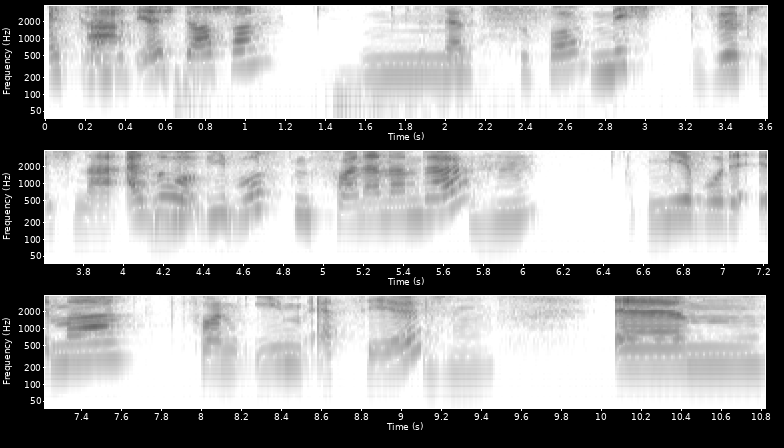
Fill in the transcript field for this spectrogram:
es Kanntet ihr euch da schon? Das Jahr zuvor? Nicht wirklich nah. Also mhm. wir wussten voneinander. Mhm. Mir wurde immer von ihm erzählt. Mhm. Ähm,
